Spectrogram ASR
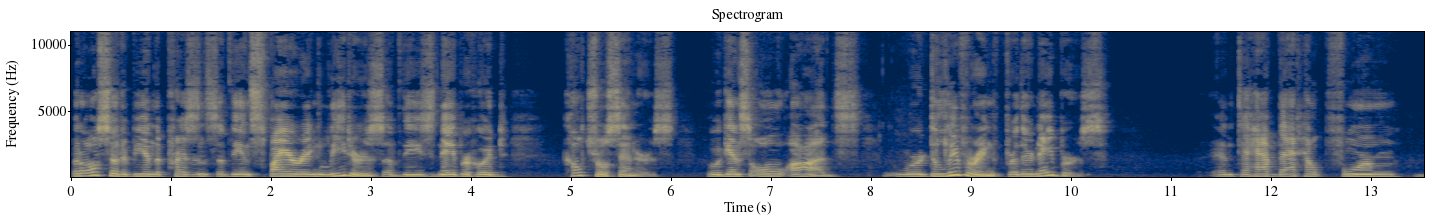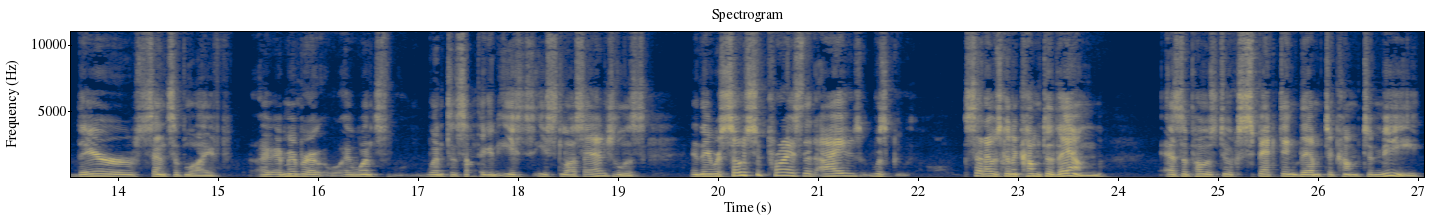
but also to be in the presence of the inspiring leaders of these neighborhood cultural centers who, against all odds, were delivering for their neighbors. And to have that help form their sense of life. I, remember I, once went to something in East, East Los Angeles, and they were so surprised that I was said I was going to come to them as opposed to expecting them to come to me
